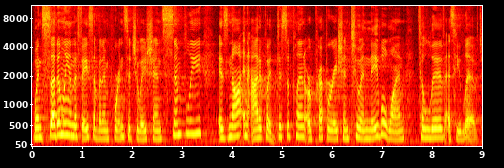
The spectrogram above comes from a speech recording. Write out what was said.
When suddenly in the face of an important situation simply is not an adequate discipline or preparation to enable one to live as he lived.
